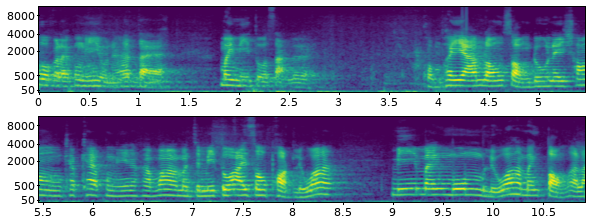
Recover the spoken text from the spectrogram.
พวกอะไรพวกนี้อยู่นะครับแต่ไม่มีตัวสัตว์เลย ผมพยายามลองส่องดูในช่องแคบๆพวกนี้นะครับ ว่ามันจะมีตัวไอโซพอดหรือว่า มีแมงมุมหรือว่าแมงป่องอะไร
